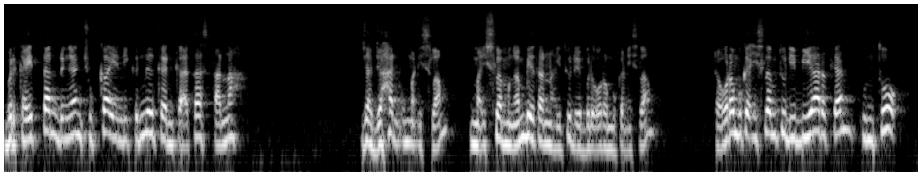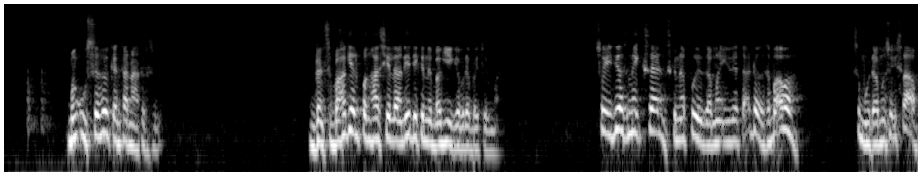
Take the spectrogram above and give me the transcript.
berkaitan dengan cukai yang dikenakan ke atas tanah jajahan umat Islam. Umat Islam mengambil tanah itu daripada orang bukan Islam. Dan orang bukan Islam itu dibiarkan untuk mengusahakan tanah tersebut. Dan sebahagian penghasilan dia, dia kena bagi kepada Baitul Mal. So it just make sense kenapa zaman ini dah tak ada. Sebab apa? Semua dah masuk Islam.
